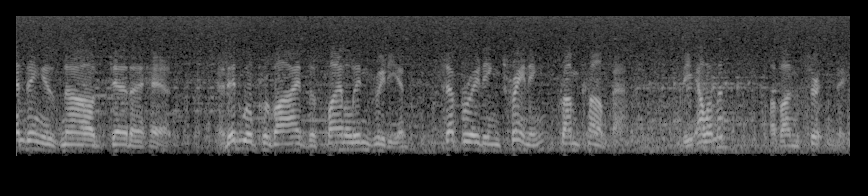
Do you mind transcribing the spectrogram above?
Landing is now dead ahead, and it will provide the final ingredient separating training from combat, the element of uncertainty.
